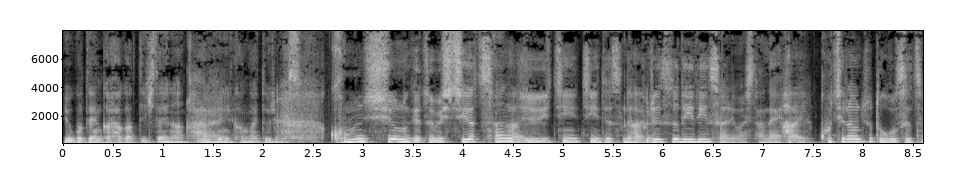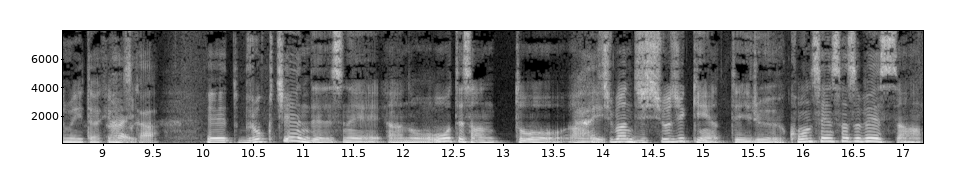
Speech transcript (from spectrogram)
横展開を図っていきたいなというふうに考えております。はい、今週の月曜日7月31日にですね、はい、プレスリリースありましたね。はい。こちらのちょっとご説明いただけますか？えっ、ー、と、ブロックチェーンでですね、あの、大手さんと、あの、一番実証実験やっているコンセンサスベースさん。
